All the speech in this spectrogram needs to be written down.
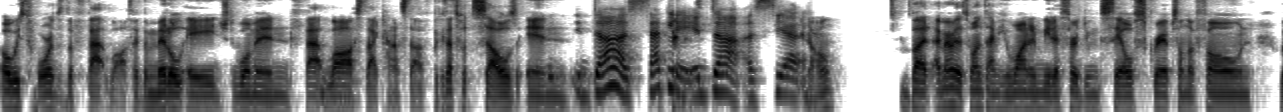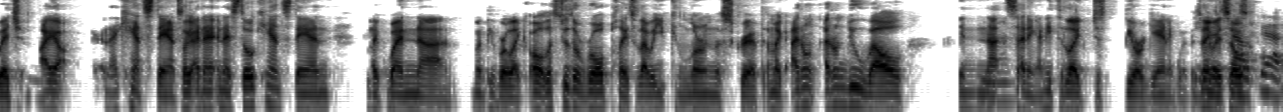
always towards the fat loss, like the middle aged woman, fat Mhm. loss, that kind of stuff, because that's what sells in It does, sadly, fitness. it does. Yeah. you know but i remember this one time he wanted me to start doing sales scripts on the phone which i and i can't stand so like and I, and I still can't stand like when uh when people are like oh let's do the role play so that way you can learn the script i'm like i don't i don't do well in Yeah. that setting i need to like just be organic with it so anyway so yeah.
